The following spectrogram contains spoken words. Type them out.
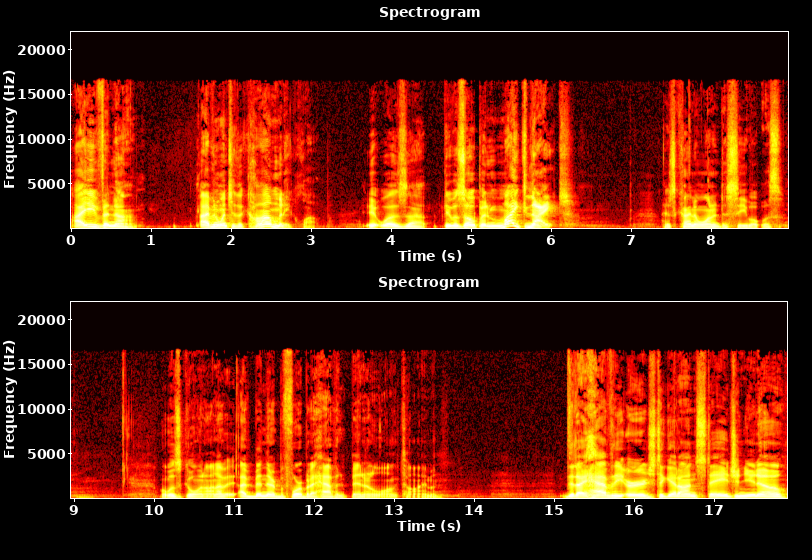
I even uh, I even went to the comedy club. It was it was open mic night. I just kind of wanted to see what was what was going on. I've I've been there before, but I haven't been in a long time. And did I have the urge to get on stage and, you know,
